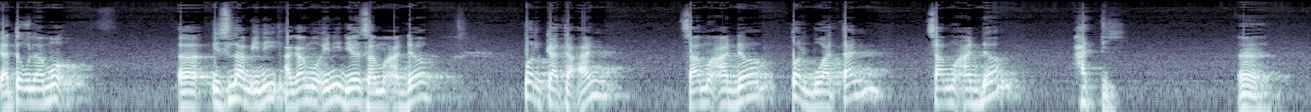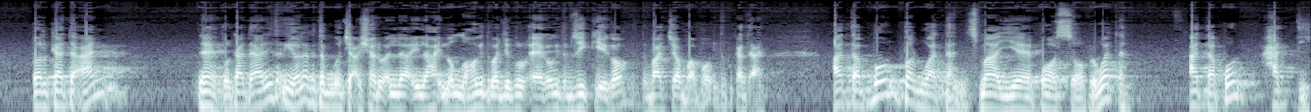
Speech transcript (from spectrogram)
Kata ulama uh, Islam ini, agama ini dia sama ada perkataan sama ada perbuatan sama ada hati ha. perkataan eh perkataan ni tak kira lah kita mengucap asyhadu alla ilaha illallah kita baca Quran kita berzikir kau kita baca apa-apa itu perkataan ataupun perbuatan semaya puasa perbuatan ataupun hati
